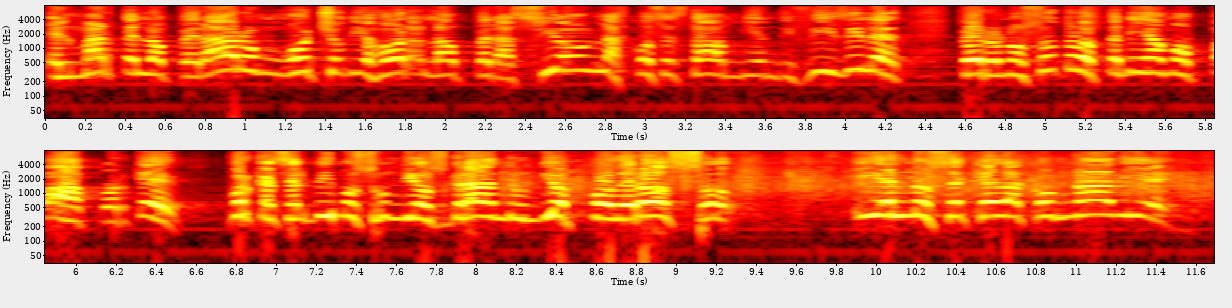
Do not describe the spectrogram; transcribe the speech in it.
El martes la operaron, 8 o 10 horas la operación. Las cosas estaban bien difíciles, pero nosotros teníamos paz. ¿Por qué? Porque servimos un Dios grande, un Dios poderoso. Y Él no se queda con nadie.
